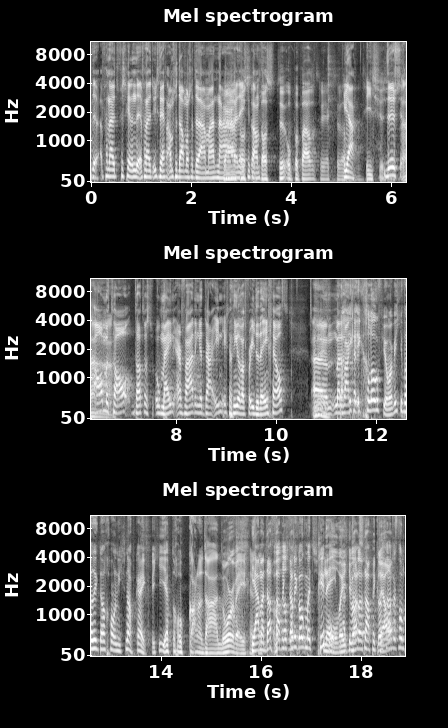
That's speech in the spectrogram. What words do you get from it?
de- vanuit, verschillende, vanuit Utrecht, Amsterdam was het drama naar Ja, eh, het deze was, kant. Het was te, op bepaalde trajecten wel. ja, Ietsjes. dus Ah. al met al, dat was ook mijn ervaringen daarin. Ik zeg niet dat dat voor iedereen geldt. Ehm, maar dan Nou, ik, ik geloof je, maar weet je wat ik dan gewoon niet snap? Kijk, weet je, je hebt toch ook Canada, Noorwegen. en Ja, maar dat Wat- snap ik- Dat dat- ik ook met Schiphol, Nee, weet je dat wel. Dan- snap ik dan wel. staat er van,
